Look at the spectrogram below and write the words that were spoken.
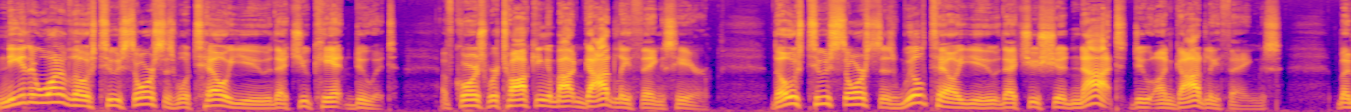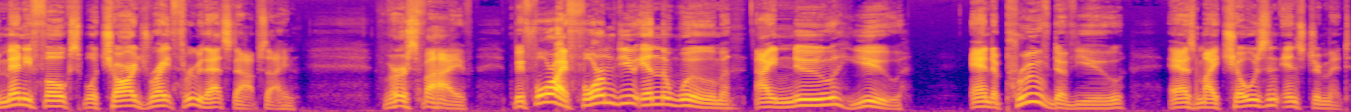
Neither one of those two sources will tell you that you can't do it. Of course, we're talking about godly things here. Those two sources will tell you that you should not do ungodly things, but many folks will charge right through that stop sign. Verse 5 Before I formed you in the womb, I knew you and approved of you as my chosen instrument.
